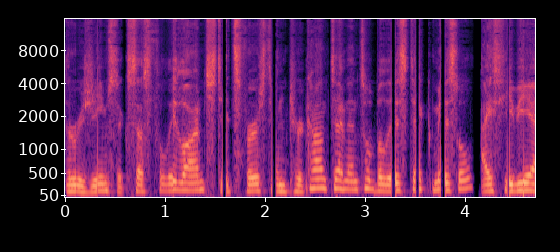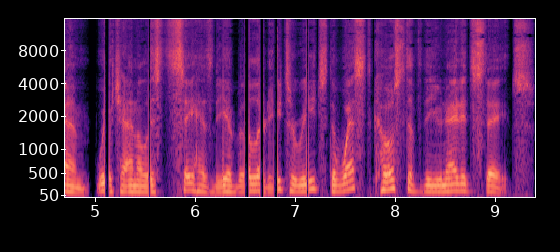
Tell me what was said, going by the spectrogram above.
the regime successfully launched its first intercontinental ballistic missile ICBM, which analysts say has the ability to reach the west coast of the United States.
